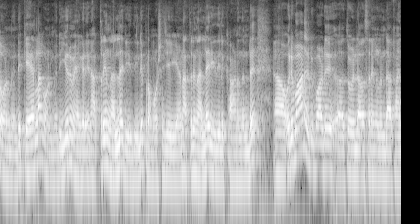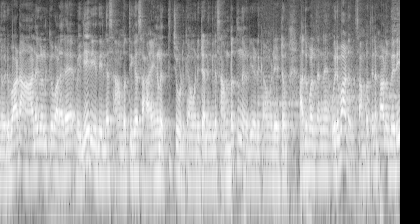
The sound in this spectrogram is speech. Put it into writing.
ഗവൺമെന്റ് കേരള ഗവൺമെന്റ് ഈ ഒരു മേഖലയെ അത്രയും നല്ല രീതിയിൽ പ്രൊമോഷൻ ചെയ്യുകയാണ് അത്രയും നല്ല രീതിയിൽ കാണുന്നുണ്ട്. ഒരുപാട് ഒരുപാട് തൊഴിലവസരങ്ങൾ ഉണ്ടാക്കാൻ ഒരുപാട് ആളുകൾക്ക് വളരെ വലിയ രീതിയിലുള്ള സാമ്പത്തിക സഹായങ്ങൾ എത്തിച്ചു കൊടുക്കാൻ വേണ്ടിയിട്ട് അല്ലെങ്കിൽ സമ്പത്ത് നേടിയെടുക്കാൻ വേണ്ടിയിട്ടും അതുപോലെ തന്നെ ഒരുപാട് സമ്പത്തിനേക്കാൾ ഉപരി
